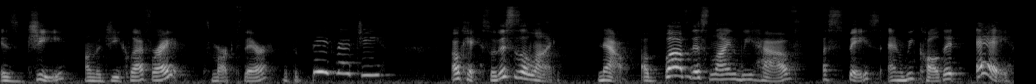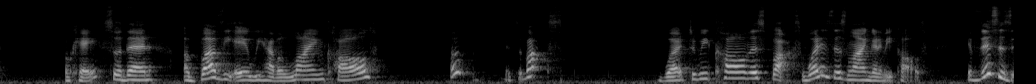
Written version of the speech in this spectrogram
is G on the G clef, right? It's marked there with a big red G. Okay, so this is a line. Now, above this line, we have a space, and we called it A. Okay, so then above the A, we have a line called, oh, it's a box. What do we call this box? What is this line going to be called? If this is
